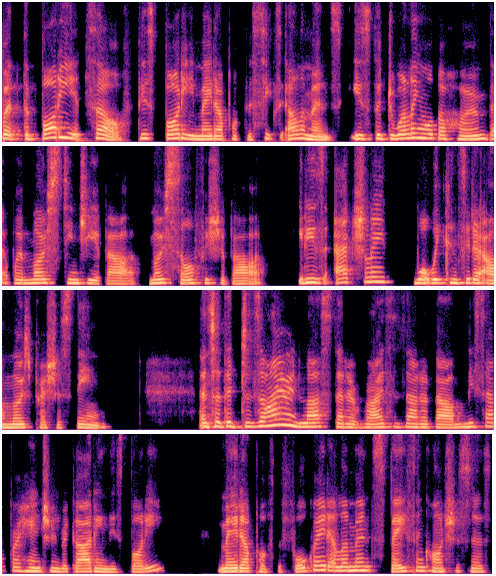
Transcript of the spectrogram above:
But the body itself, this body made up of the six elements, is the dwelling or the home that we're most stingy about, most selfish about. It is actually what we consider our most precious thing. And so the desire and lust that arises out of our misapprehension regarding this body made up of the four great elements, space and consciousness,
